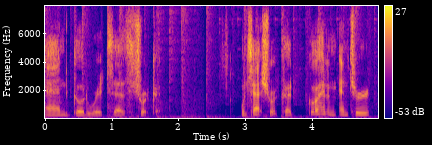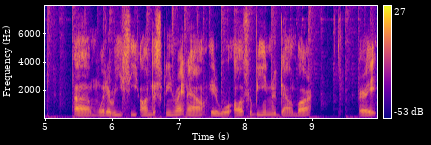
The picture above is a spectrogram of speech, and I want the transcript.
and go to where it says shortcut. Once that shortcut, go ahead and enter um, whatever you see on the screen right now. It will also be in the down bar. Alright,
